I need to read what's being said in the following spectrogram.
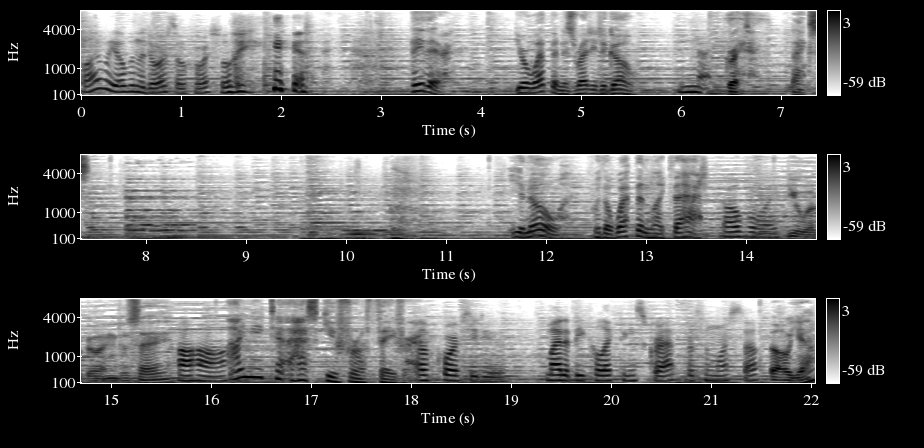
Why did we open the door so forcefully? Hey there. Your weapon is ready to go. nice. Great. Thanks. You know, with a weapon like that, Oh boy. You were going to say? Uh huh. I need to ask you for a favor. Of course you do. Might it be collecting scrap for some more stuff? Oh, yeah?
